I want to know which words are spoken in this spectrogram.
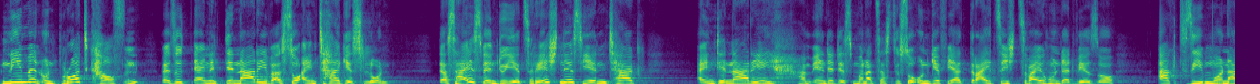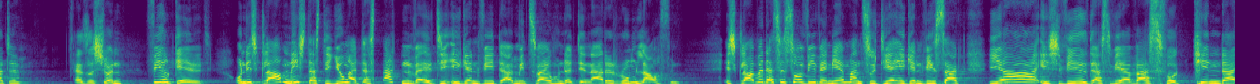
nehmen und Brot kaufen? Also, ein Denari war so ein Tageslohn. Das heißt, wenn du jetzt rechnest, jeden Tag ein Denari, am Ende des Monats hast du so ungefähr 30, 200, wäre so acht, sieben Monate. Also schon viel Geld. Und ich glaube nicht, dass die Jünger das hatten, weil die irgendwie da mit 200 Denare rumlaufen. Ich glaube, das ist so, wie wenn jemand zu dir irgendwie sagt, ja, ich will, dass wir was für Kinder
